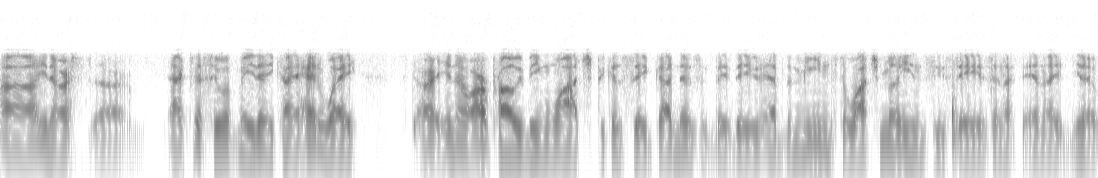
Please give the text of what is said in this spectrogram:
uh, you know, are, are activists who have made any kind of headway are you know are probably being watched because they God knows that they they have the means to watch millions these days, and I and I you know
